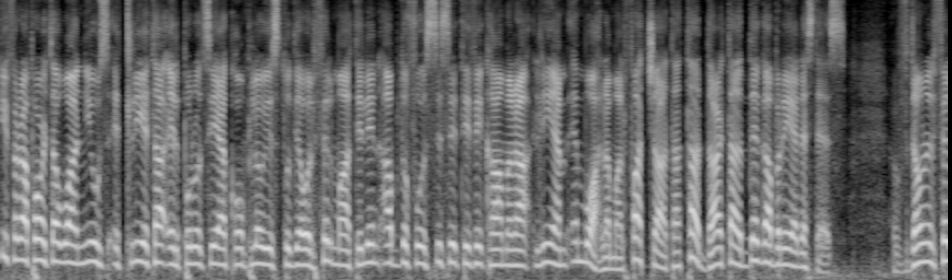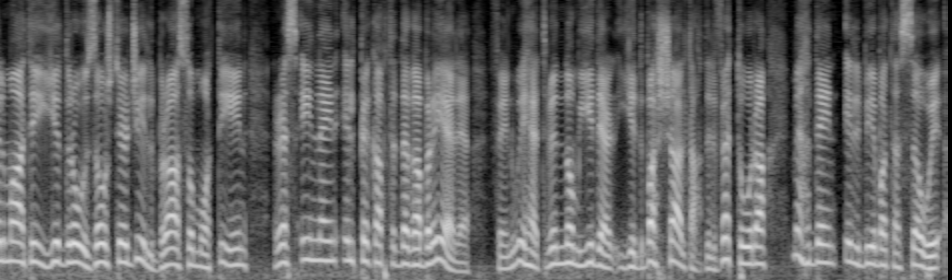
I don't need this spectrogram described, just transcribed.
Kif irrapporta one News, it-Tlieta, il-Pulizija komplew jistudjaw il-filmati li nqabdu fuq is-CCTV camera li hemm imwaħħla mal-faċċata tad-dar ta' Degabriele stess. F'dawn il-filmati jidhru żewġt irġiel b'rasu mgħottijin resqin lejn il-pick-up ta' Degabriele fejn wieħed minnhom jidher jitbaxxa 'l taħt il-vettura minn ħdejn il-bieba tas-sewwieq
